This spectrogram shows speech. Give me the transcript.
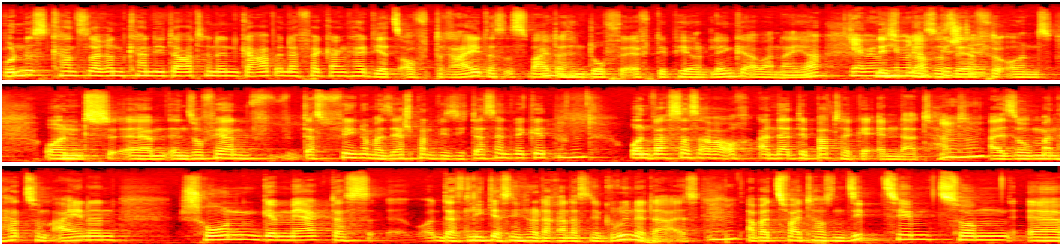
Bundeskanzlerin-Kandidatinnen gab in der Vergangenheit. Jetzt auf drei. Das ist weiterhin mhm. doof für FDP und Linke, aber naja, nicht mehr so sehr für uns. Und ähm, insofern, das finde ich nochmal sehr spannend, wie sich das entwickelt mhm. und was das aber auch an der Debatte geändert hat. Mhm. Also man hat zum einen schon gemerkt, dass, und das liegt jetzt nicht nur daran, dass eine Grüne da ist, mhm. aber 2017 zum äh,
